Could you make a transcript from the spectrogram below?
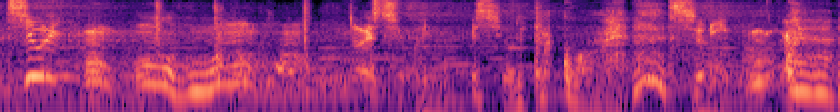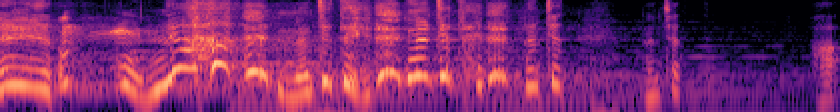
しおりうんうんしおりしおり結構おめしおりうんうんなんちゃってなんちゃってなんちゃってなんちゃって。あ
